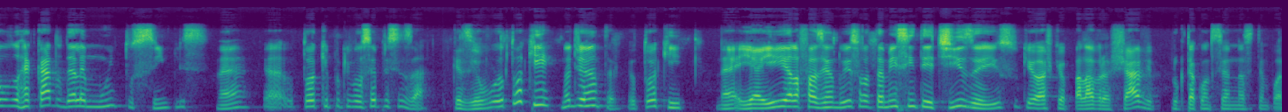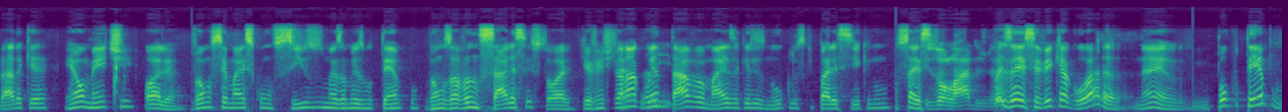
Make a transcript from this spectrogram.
o recado dela é muito simples, né? É, Eu tô aqui porque você precisar. Quer dizer, eu, eu tô aqui, não adianta, eu tô aqui. Né? E aí ela fazendo isso, ela também sintetiza isso, que eu acho que é a palavra-chave para o que está acontecendo nessa temporada, que é realmente, olha, vamos ser mais concisos, mas ao mesmo tempo vamos avançar essa história. Que a gente já É, não aguentava mais aqueles núcleos que parecia que não saíssem. Isolados, né? Pois é, você vê que agora, né, em pouco tempo,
